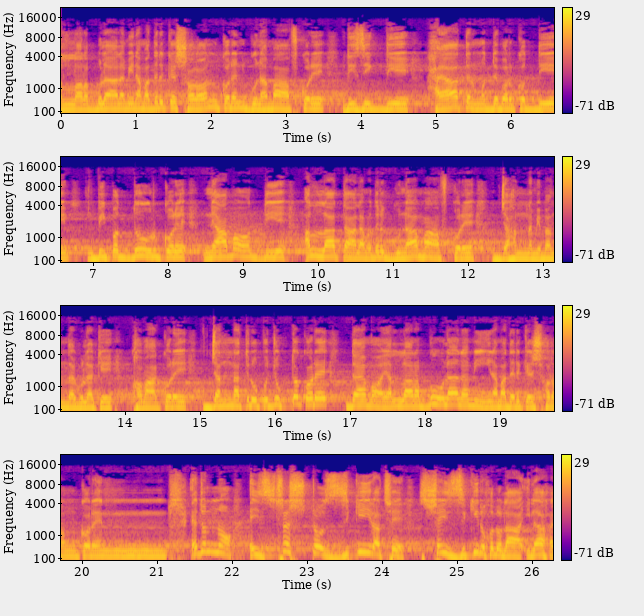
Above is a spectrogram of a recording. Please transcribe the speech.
আল্লাহ রব্বুল আলমিন আমাদেরকে স্মরণ করেন গুনা মাফ করে, রিজিক দিয়ে হায়াতের মধ্যে বরকত দিয়ে, বিপদ দূর করে, নিয়ামত দিয়ে আল্লাহ তালা আমাদের গুনা মাফ করে, জাহান্নামী বান্দাগুলাকে ক্ষমা করে, জান্নাতের উপযুক্ত করে, দয়াময় আল্লাহ রাব্বুল আলমিন আমাদেরকে স্মরণ করেন। এজন্য এই শ্রেষ্ঠ জিকির আছে, সেই জিকির হলো লা ইলাহা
